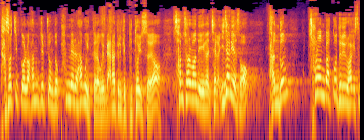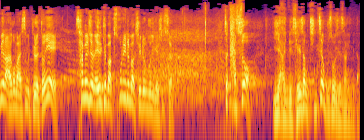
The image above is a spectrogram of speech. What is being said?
다섯 집 걸로 한 집 정도 판매를 하고 있더라고요. 맨 앞에 이렇게 붙어 있어요. 3,000원 받는데 얘가 제가 이 자리에서 단돈 1,000원 받고 드리도록 하겠습니다. 라고 말씀을 드렸더니 3일 전에 이렇게 막 소리를 막 지르는 분이 계셨어요. 그래서 갔어. 이야, 근데 세상 진짜 무서운 세상입니다.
